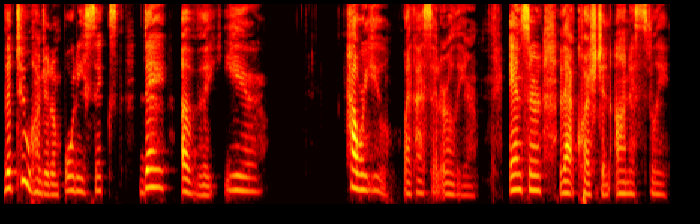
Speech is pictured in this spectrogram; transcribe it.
the 246th day of the year. How are you? Like I said earlier, answer that question honestly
